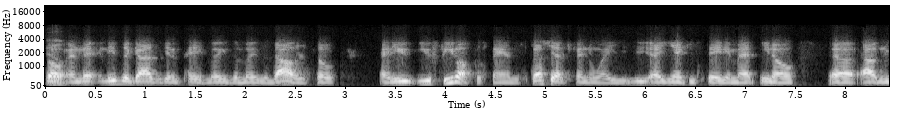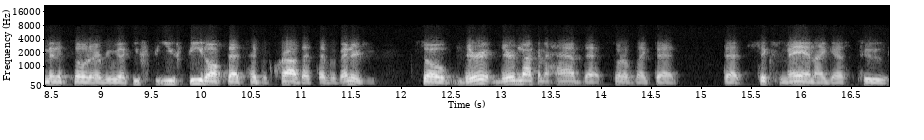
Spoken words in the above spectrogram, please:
So yeah. and, and these are guys getting paid millions and millions of dollars. So and you you feed off the fans, especially at Fenway, at Yankee Stadium, at you know uh, out in Minnesota every week. You you feed off that type of crowd, that type of energy. So they're they're not going to have that sort of like that that sixth man, I guess, to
